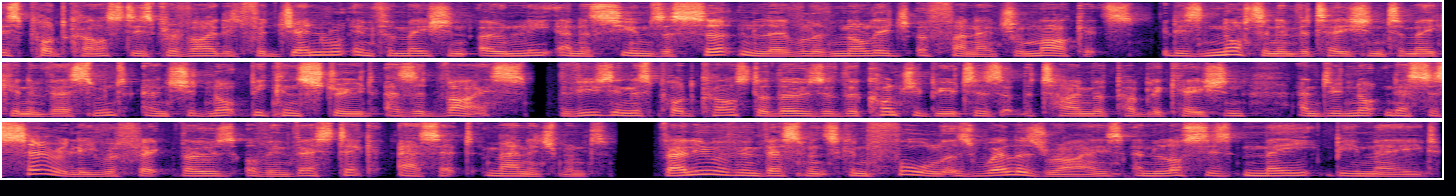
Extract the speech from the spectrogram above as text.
This podcast is provided for general information only and assumes a certain level of knowledge of financial markets. It is not an invitation to make an investment and should not be construed as advice. The views in this podcast are those of the contributors at the time of publication and do not necessarily reflect those of Investec Asset Management. Value of investments can fall as well as rise, and losses may be made.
